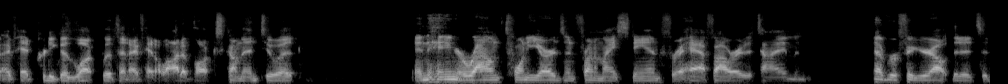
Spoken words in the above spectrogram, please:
i've had pretty good luck with it. I've had a lot of bucks come into it and hang around 20 yards in front of my stand for a half hour at a time and never figure out that it's a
